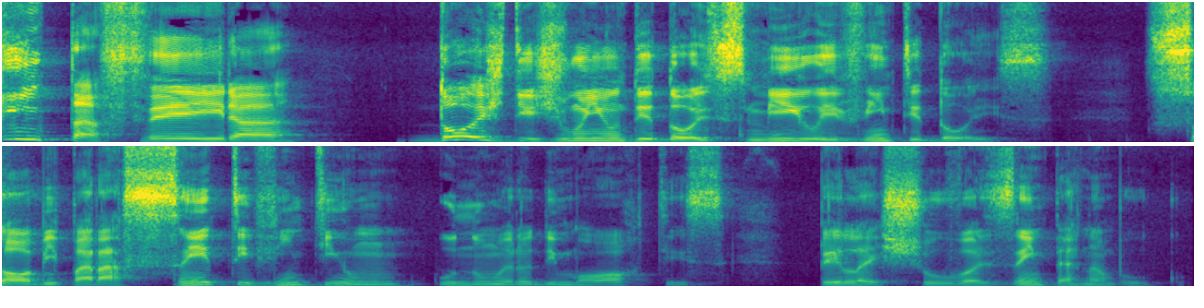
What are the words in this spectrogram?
Quinta-feira, 2 de junho de 2022, sobe para 121 o número de mortes pelas chuvas em Pernambuco.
